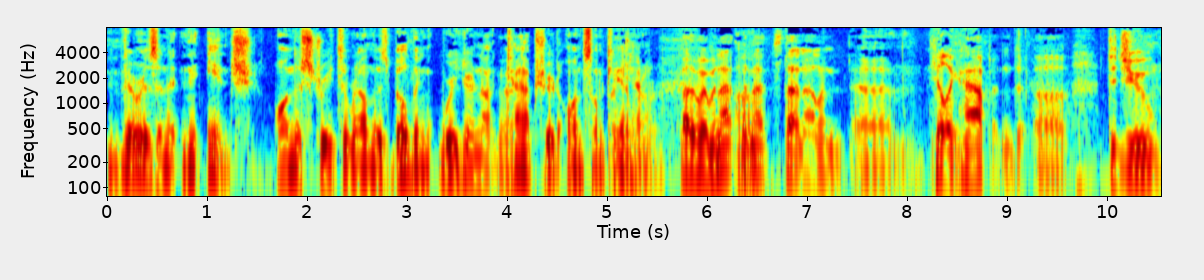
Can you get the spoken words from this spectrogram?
There isn't an inch on the streets around this building where you're not captured on some camera. By the way, when that when Um, that Staten Island uh, killing happened, uh, did you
